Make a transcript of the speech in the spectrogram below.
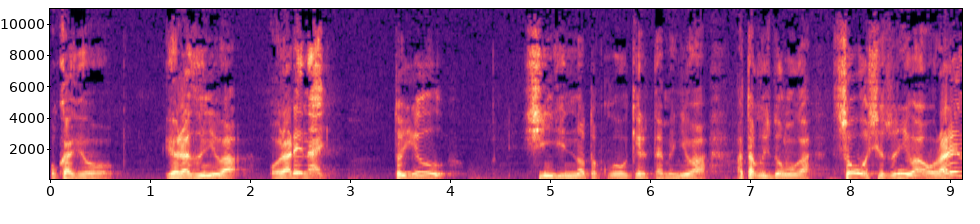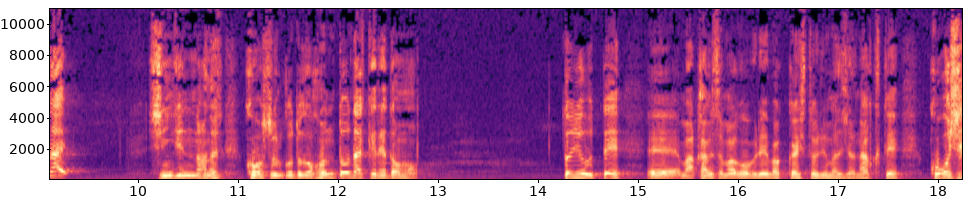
おかげをやらずにはおられないという新人の徳を受けるためには私どもがそうせずにはおられない。新人の話こうすることが本当だけれども。と言うて、えーまあ、神様ご無礼ばっかりしておりますじゃなくてこうし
